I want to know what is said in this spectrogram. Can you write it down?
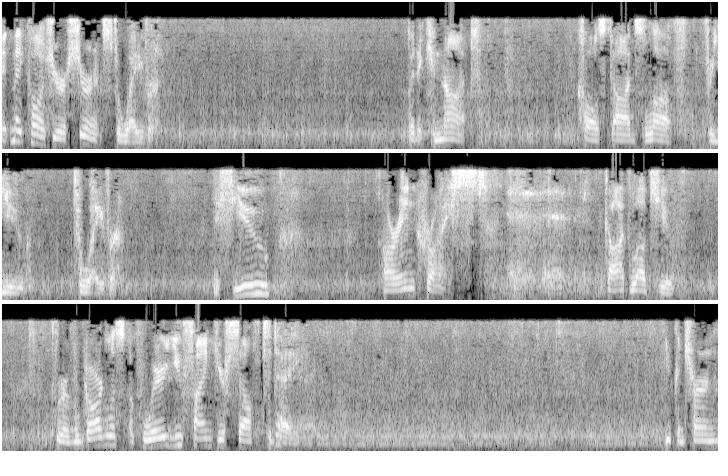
It may cause your assurance to waver, but it cannot cause God's love for you to waver. If you are in Christ, God loves you regardless of where you find yourself today, you can turn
